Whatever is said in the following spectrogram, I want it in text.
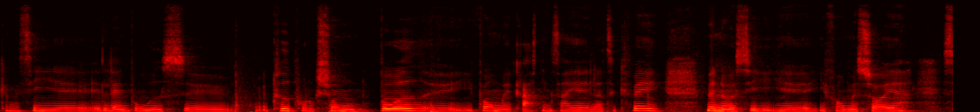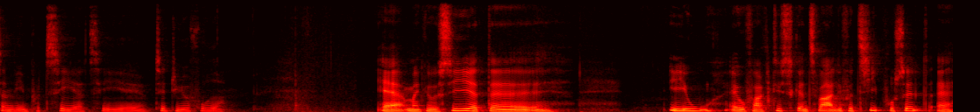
kan man sige, øh, landbrugets øh, kødproduktion, både øh, i form af græsningsarealer til kvæg, men også i, øh, i form af soja, som vi importerer til, øh, til dyrefoder. Ja, man kan jo sige, at øh, EU er jo faktisk ansvarlig for 10 procent af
